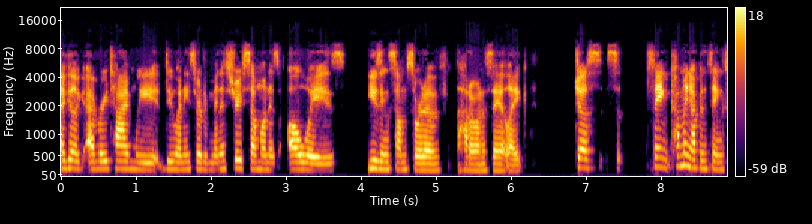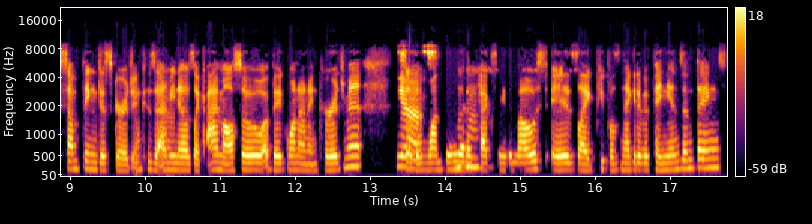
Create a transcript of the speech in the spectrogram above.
i feel like every time we do any sort of ministry someone is always using some sort of how do I want to say it like just saying coming up and saying something discouraging because Emmy knows like I'm also a big one on encouragement. Yes. So the one thing that mm-hmm. affects me the most is like people's negative opinions and things.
